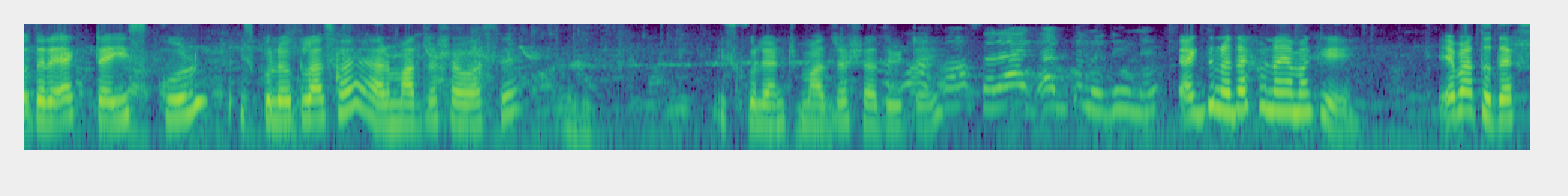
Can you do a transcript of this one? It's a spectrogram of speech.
ওদের একটা স্কুল, স্কুলেও ক্লাস হয় আর মাদ্রাসাও আছে। স্কুল অ্যান্ড মাদ্রাসা দুইটাই। একদিনও দেখো নাই আমাকে। এবার তো দেখছ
